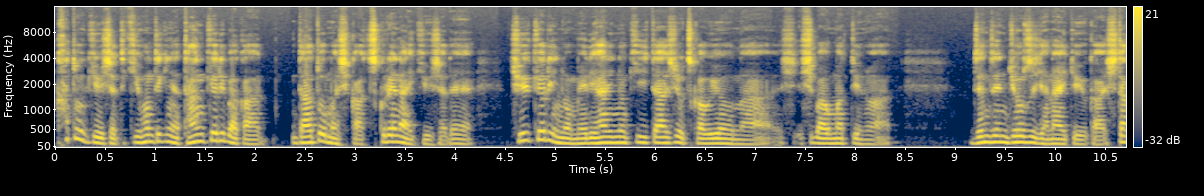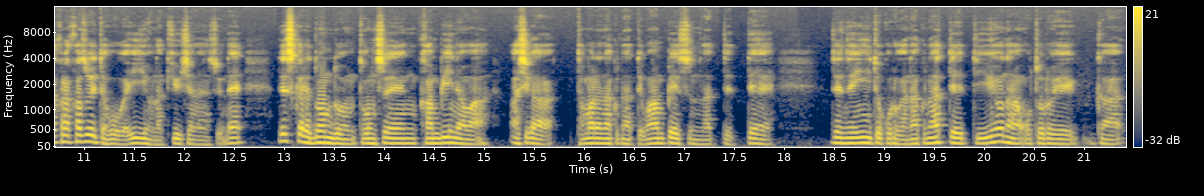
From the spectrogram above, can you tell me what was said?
加藤厩舎って基本的には短距離馬かダート馬しか作れない厩舎で、中距離のメリハリの効いた足を使うような芝馬っていうのは全然上手じゃないというか、下から数えた方がいいような厩舎なんですよね。ですからどんどんトンセン、カンビーナは足がたまらなくなってワンペースになってって、全然いいところがなくなってっていうような衰えが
